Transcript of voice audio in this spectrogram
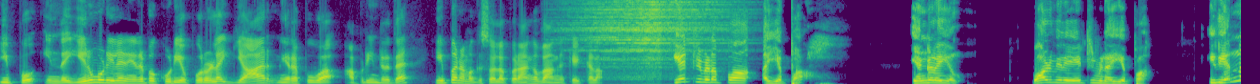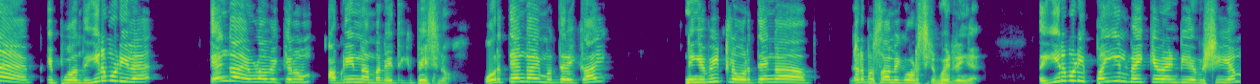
இப்போ இந்த இருமுடியில நிரப்பக்கூடிய பொருளை யார் நிரப்புவா அப்படின்றத இப்ப நமக்கு சொல்ல போறாங்க. வாங்க கேட்கலாம். ஏற்றிவிடப்பா ஐயப்பா. எங்களையும் வாழ்விலை ஏற்றிவிட ஐயப்பா. இது என்ன? இப்போ அந்த இருமுடியில தேங்காய் எவ்வளோ வைக்கணும் அப்படின்னு நம்ம நேற்றுக்கு பேசினோம். ஒரு தேங்காய் முத்திரைக்காய் நீங்கள் வீட்டில் ஒரு தேங்காய் கர்ப்பசாமிக்கு உடச்சிட்டு போயிடுறீங்க. இந்த இருபடி பையில் வைக்க வேண்டிய விஷயம்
